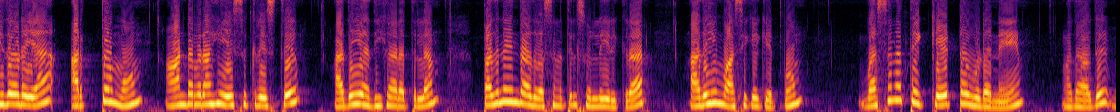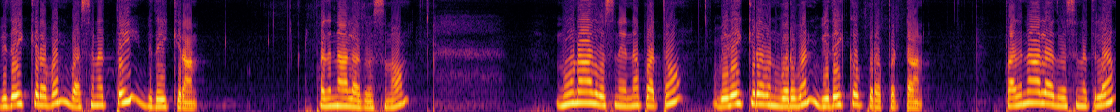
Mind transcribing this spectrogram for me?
இதோடைய அர்த்தமும் ஆண்டவராக இயேசு கிறிஸ்து அதே அதிகாரத்தில் பதினைந்தாவது வசனத்தில் சொல்லியிருக்கிறார். அதையும் வாசிக்க கேட்போம். வசனத்தை கேட்டவுடனே அதாவது விதைக்கிறவன் வசனத்தை விதைக்கிறான். பதினாலாவது வசனம். மூணாவது வசனம் என்ன பார்த்தோம்? விதைக்கிறவன் ஒருவன் விதைக்க புறப்பட்டான். பதினாலாவது வசனத்தில்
